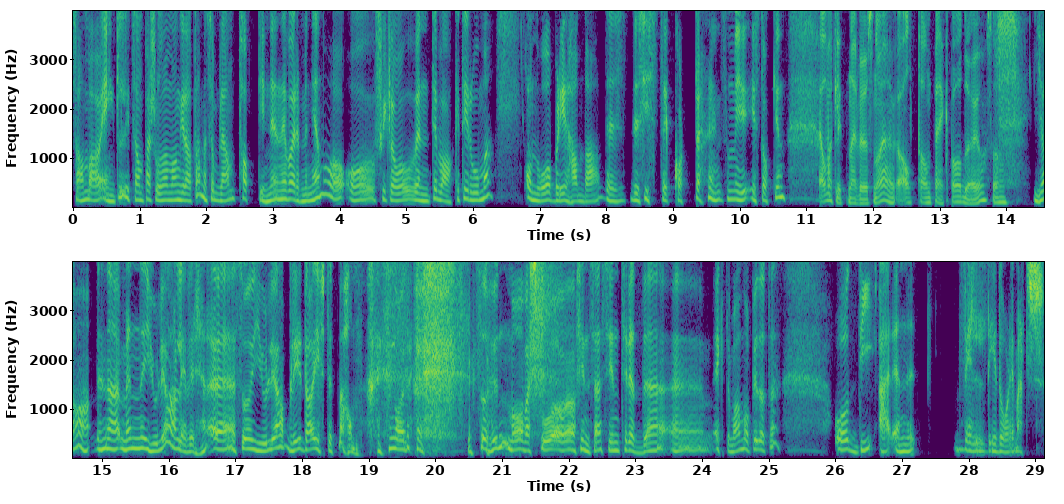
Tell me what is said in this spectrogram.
så han var jo egentlig litt sånn persona non grata, men så ble han tatt inn igjen i varmen igjen og, og fikk lov å vende tilbake til Roma. Og nå blir han da det, det siste kortet liksom, i, i stokken. Jeg hadde vært litt nervøs nå. Jeg. Alt han peker på, dør jo. Så Ja, men, men Julia lever. Eh, Så Julia blir da giftet med han. Når, så hun må vær så god finne seg sin tredje eh, ektemann oppi dette. Og de er en veldig dårlig match,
